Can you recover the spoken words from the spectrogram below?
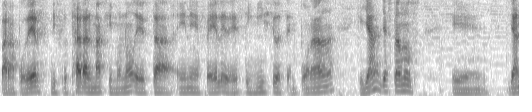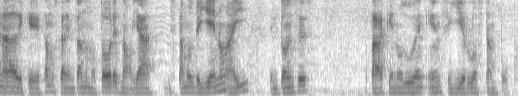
para poder disfrutar al máximo ¿no? de esta NFL, de este inicio de temporada. Que ya, ya estamos, eh, ya nada de que estamos calentando motores, no, ya estamos de lleno ahí. Entonces, para que no duden en seguirlos tampoco.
